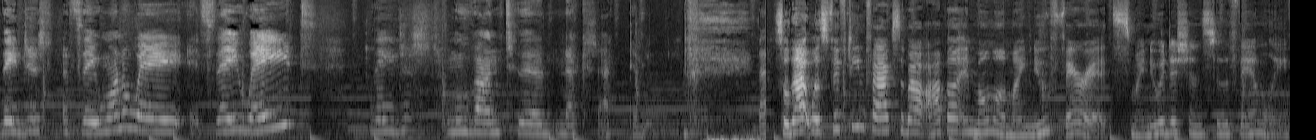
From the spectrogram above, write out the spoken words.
they just, if they want to wait, if they wait, they just move on to the next activity. So that was 15 facts about Appa and Momo, my new ferrets, my new additions to the family.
